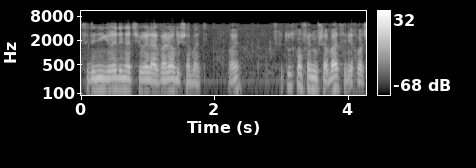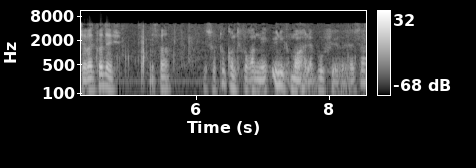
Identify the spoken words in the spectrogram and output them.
c'est dénigrer, dénaturer la valeur du Shabbat. Ouais. Parce que tout ce qu'on fait nous Shabbat, c'est dire Shabbat Kodesh, n'est-ce pas? Et surtout quand il faut ramener uniquement à la bouffe euh, ça.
